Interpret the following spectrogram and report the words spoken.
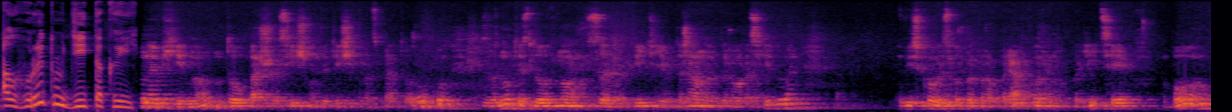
Алгоритм дій такий. Необхідно до 1 січня 2025 року звернутися до одного з відділів Державного бюро розслідувань, військової служби правопорядку, органів поліції або.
